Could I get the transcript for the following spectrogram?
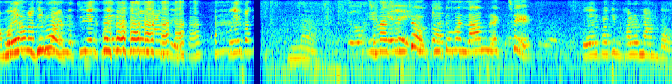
আমার নাম দুর্গা তুই না। শোনা শুনছো? কি তোমার নাম রাখছে? কোয়েল পাখির ভালো নাম দাও।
